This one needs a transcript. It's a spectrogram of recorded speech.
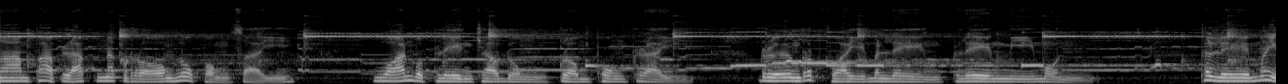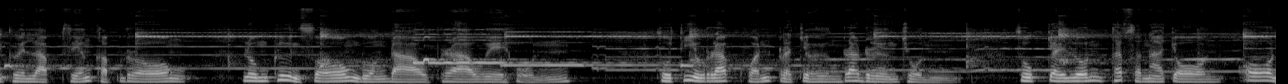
งามภาพลักษณ์นักร้องโลกผ่องใส หวานบทเพลงชาวดงกล่อมพงไพร เริงรถไฟบรรเลงเพลงมีมน ทะเลไม่เคยหลับเสียงขับร้องลมคลื่นสองดวงดาวพราเวหน สุดที่รักขวัญกระเจิงร่าเริงชน สุขใจล้นทัศนาจรอ้อน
